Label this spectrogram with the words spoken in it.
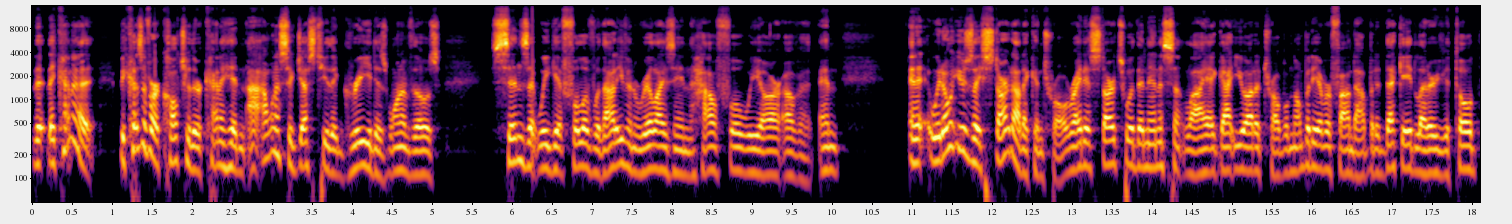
they, they kind of because of our culture, they're kind of hidden. I, I want to suggest to you that greed is one of those sins that we get full of without even realizing how full we are of it. And and it, we don't usually start out of control, right? It starts with an innocent lie. It got you out of trouble. Nobody ever found out. But a decade later, you told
